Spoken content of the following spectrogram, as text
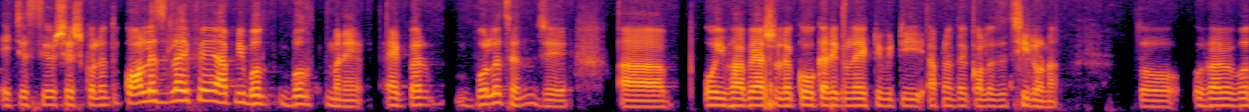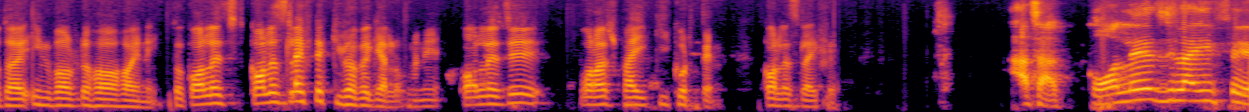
এইচএসসিও শেষ করলেন। তো কলেজ লাইফে আপনি বল মানে একবার বলেছেন যে ওইভাবে আসলে কো কারিকুলার অ্যাক্টিভিটি আপনাদের কলেজে ছিল না। তো ওইভাবে বোধহয় ইনভলভড হওয়া হয়নি। তো কলেজ কলেজ লাইফটা কীভাবে গেল? মানে কলেজে পলাশ ভাই কি করতেন কলেজ লাইফে আচ্ছা কলেজ লাইফে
